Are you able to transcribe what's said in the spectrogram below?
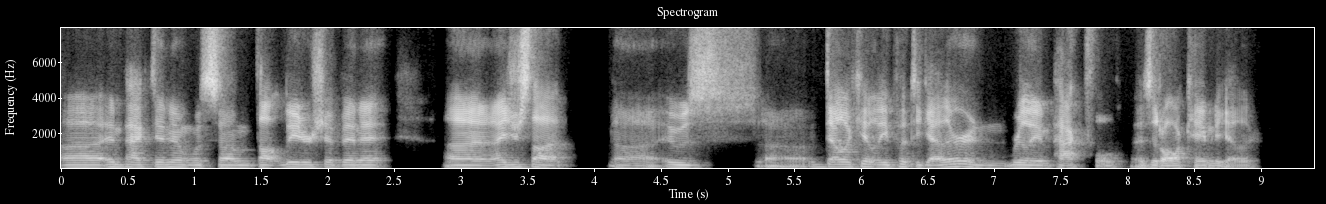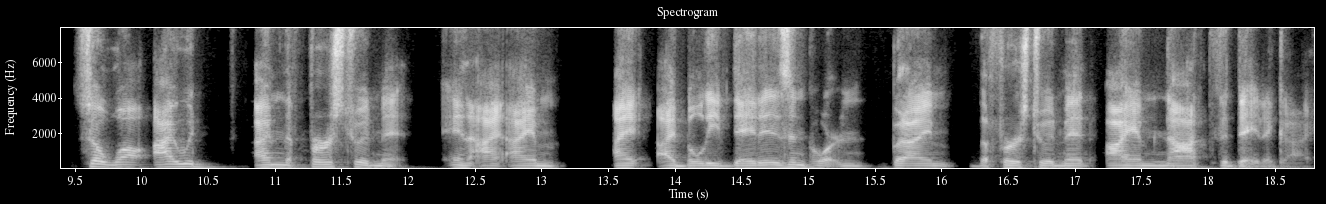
uh, impact in it, with some thought leadership in it. Uh, I just thought uh, it was uh, delicately put together and really impactful as it all came together. So while I would, I'm the first to admit, and I, I am, I, I believe data is important, but I'm the first to admit I am not the data guy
